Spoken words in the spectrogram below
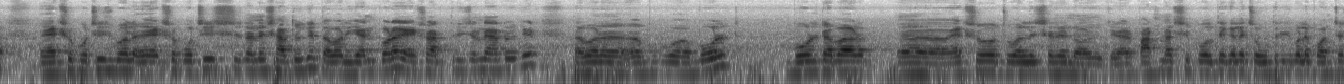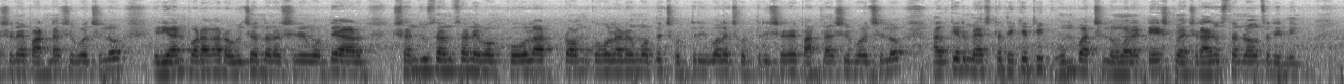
একশো পঁচিশ বল, একশো পঁচিশ রানে সাত উইকেট, তারপর রিয়ান পরাগ একশো আটত্রিশ রানে আট উইকেট, তারপর বোল্ট বোল্ট আবার একশো চুয়াল্লিশ রানে নয় উইকেট। আর পার্টনারশিপ বলতে গেলে চৌত্রিশ বলে পঞ্চাশ রানে পার্টনারশিপ হয়েছিল রিয়ান পরাগা রবিচন্দ্র অশ্বিনের মধ্যে। আর সঞ্জু স্যামসন এবং কোহল আর টম কোহলারের মধ্যে ছত্রিশ বলে ছত্রিশ রানের পার্টনারশিপ হয়েছিল। আজকের ম্যাচটা দেখে ঠিক ঘুম পাচ্ছিল মানে টেস্ট ম্যাচ রাজস্থান রয়্যালসের ইনিং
